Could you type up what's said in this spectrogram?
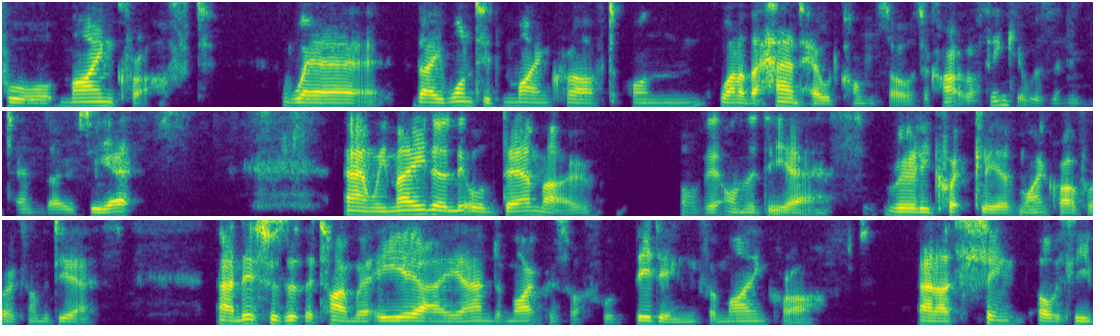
for Minecraft where they wanted Minecraft on one of the handheld consoles. I, I think it was the Nintendo DS. And we made a little demo of it on the DS really quickly of Minecraft working on the DS. And this was at the time where EA and Microsoft were bidding for Minecraft. And I think obviously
